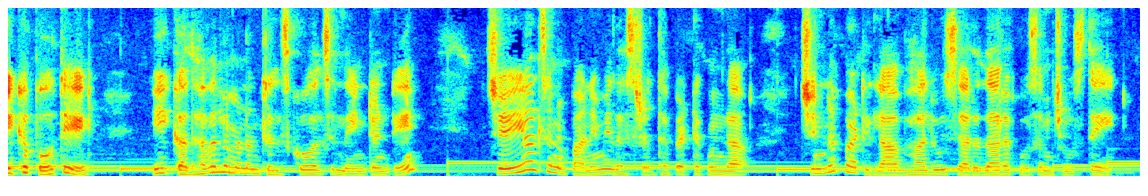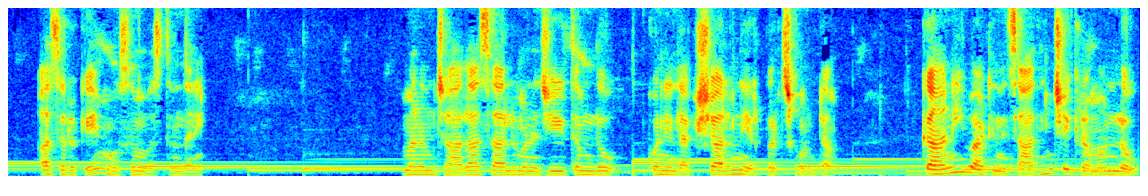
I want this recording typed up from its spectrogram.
ఇకపోతే ఈ కథ వల్ల మనం తెలుసుకోవాల్సింది ఏంటంటే చేయాల్సిన పని మీద శ్రద్ధ పెట్టకుండా చిన్నపాటి లాభాలు సరదాల కోసం చూస్తే అసలుకే మోసం వస్తుందని. మనం చాలాసార్లు మన జీవితంలో కొన్ని లక్ష్యాలను ఏర్పరచుకుంటాం. కానీ వాటిని సాధించే క్రమంలో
